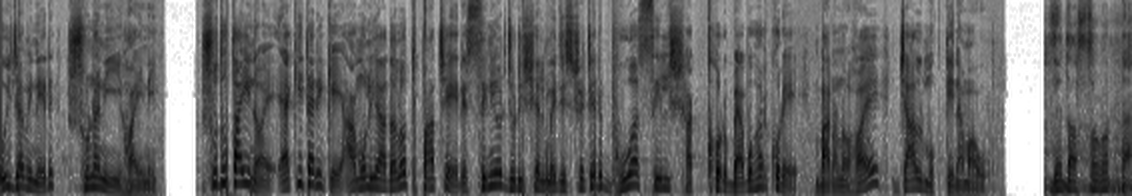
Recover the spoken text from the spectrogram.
ওই জামিনের শুনানিই হয়নি। শুধু তাই নয়, একই তারিখে আমলি আদালত পাঁচের সিনিয়র জুডিশিয়াল ম্যাজিস্ট্রেটের ভুয়া সিল স্বাক্ষর ব্যবহার করে বানানো হয় জাল মুক্তিনামাও যে দস্তখতটা,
